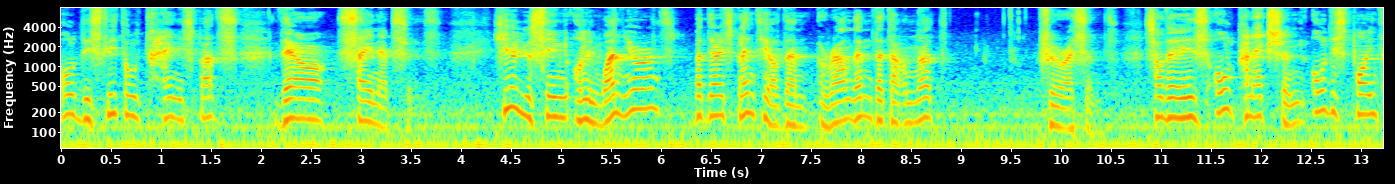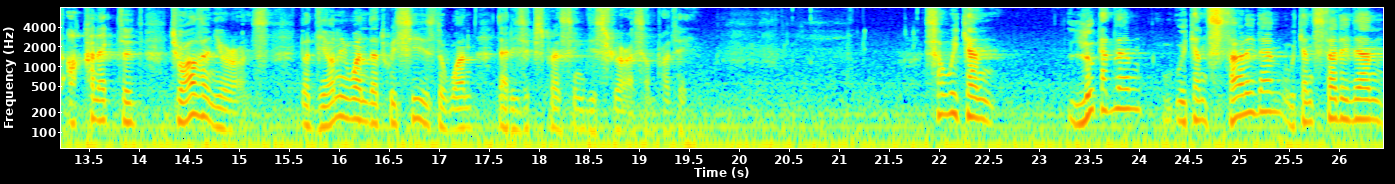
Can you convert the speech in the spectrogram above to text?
all these little tiny spots, they are synapses. Here you're seeing only one neuron, but there is plenty of them around them that are not fluorescent. So there is all connection, all these points are connected to other neurons, but the only one that we see is the one that is expressing this fluorescent protein. So we can look at them, we can study them, we can study them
